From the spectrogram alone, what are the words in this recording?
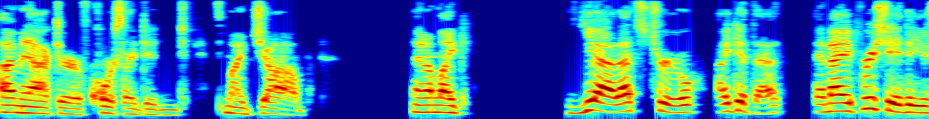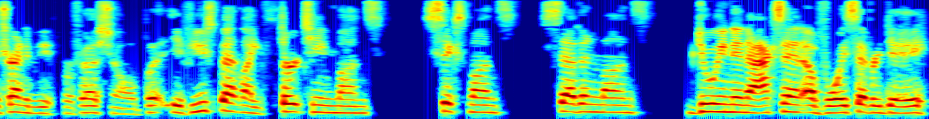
"I'm an actor, of course I didn't. It's my job," and I'm like, "Yeah, that's true. I get that." And I appreciate that you're trying to be professional, but if you spent like 13 months, six months, seven months, doing an accent, a voice every day.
